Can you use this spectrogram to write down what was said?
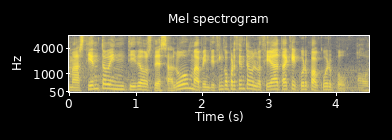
Más 122 de salud, más 25% de velocidad de ataque cuerpo a cuerpo. ¡Oh!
